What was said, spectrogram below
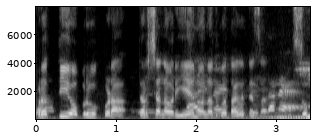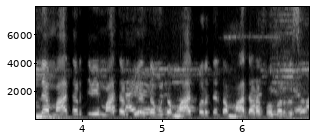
ಪ್ರತಿಯೊಬ್ಬರಿಗೂ ಕೂಡ ದರ್ಶನ್ ಅವ್ರು ಏನು ಅನ್ನೋದು ಗೊತ್ತಾಗುತ್ತೆ ಸರ್ ಸುಮ್ನೆ ಮಾತಾಡ್ತೀವಿ ಮಾತಾಡ್ತೀವಿ ಅಂತ ಮಾತು ಬರುತ್ತೆ ಅಂತ ಮಾತಾಡಕ್ ಹೋಗ್ಬಾರ್ದು ಸರ್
